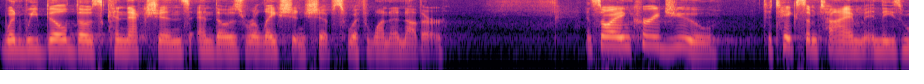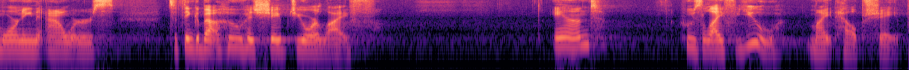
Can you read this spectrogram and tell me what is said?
when we build those connections and those relationships with one another. And so I encourage you to take some time in these morning hours to think about who has shaped your life and whose life you might help shape.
